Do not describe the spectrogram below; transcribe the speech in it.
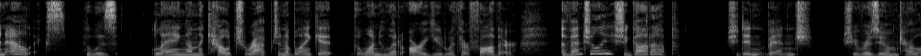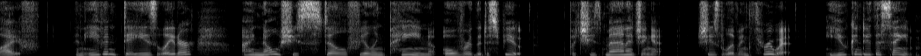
And Alex, who was laying on the couch wrapped in a blanket, the one who had argued with her father, eventually she got up. She didn't binge, she resumed her life. And even days later, I know she's still feeling pain over the dispute, but she's managing it. She's living through it. You can do the same.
